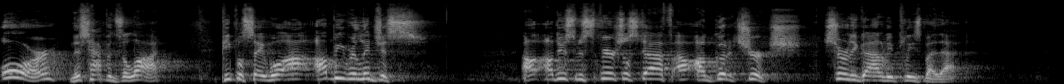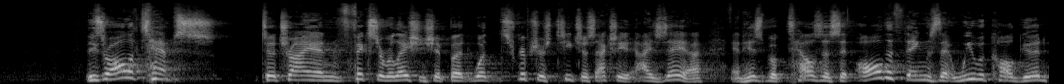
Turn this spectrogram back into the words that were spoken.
Or this happens a lot. People say, "Well, I'll, I'll be religious. I'll, I'll, do some spiritual stuff. I'll, I'll go to church. Surely God will be pleased by that." These are all attempts to try and fix a relationship. But what scriptures teach us, actually, Isaiah and his book tells us that all the things that we would call good,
